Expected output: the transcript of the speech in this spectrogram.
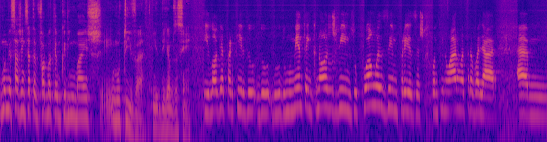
uma mensagem, de certa forma, até um bocadinho mais emotiva, digamos assim. E logo a partir do, do, do momento em que nós vimos o quão as empresas que continuaram a trabalhar um,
